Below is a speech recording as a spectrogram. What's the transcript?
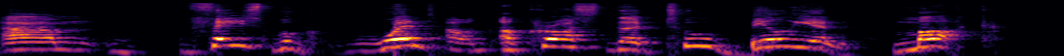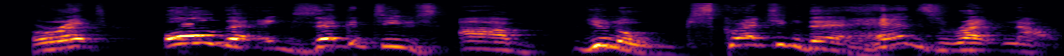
um, Facebook went across the two billion mark. All right. All the executives are, you know, scratching their heads right now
